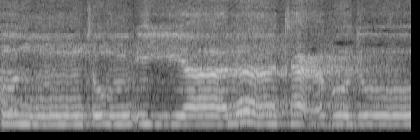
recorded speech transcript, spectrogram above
كنتم إيانا تعبدون.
